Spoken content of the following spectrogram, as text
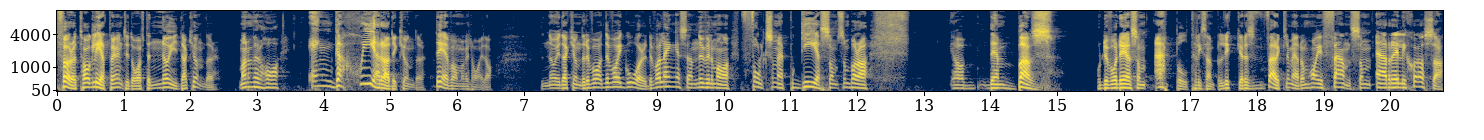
Företag letar ju inte idag efter nöjda kunder. Man vill ha engagerade kunder. Det är vad man vill ha idag. Nöjda kunder, det var, det var igår, det var länge sedan. Nu vill man ha folk som är på G, som, som bara... Ja, det är en buzz. Och det var det som Apple till exempel lyckades verkligen med. De har ju fans som är religiösa.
